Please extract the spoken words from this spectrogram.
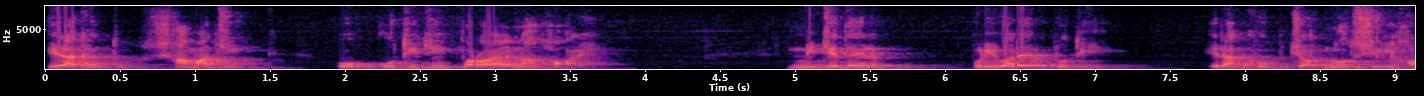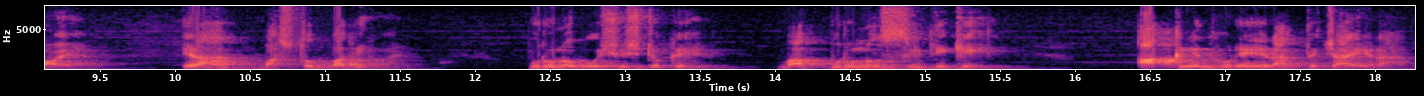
এরা কিন্তু সামাজিক ও অতিথি পরায়ণা হয়। নিজেদের পরিবারের প্রতি এরা খুব যত্নশীল হয়। এরা বাস্তববাদী হয়। পুরনো বৈশিষ্ট্যকে বা পুরনো স্মৃতিকে আঁকড়ে ধরে রাখতে চায় এরা।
